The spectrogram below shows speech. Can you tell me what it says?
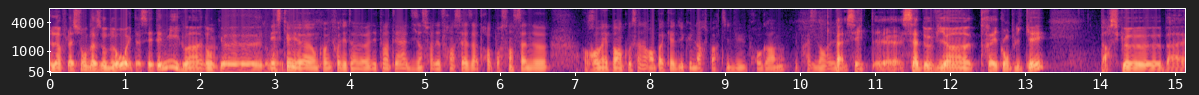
l'inflation de la zone euro est à 7,5, quoi. Hein, donc, mm. euh, donc... Est-ce que, euh, encore une fois, des taux, des taux d'intérêt à 10 ans sur la dette française à 3%, ça ne remet pas en cause, ça ne rend pas caduque une large partie du programme du président Rémy bah, Ça devient très compliqué parce que bah,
